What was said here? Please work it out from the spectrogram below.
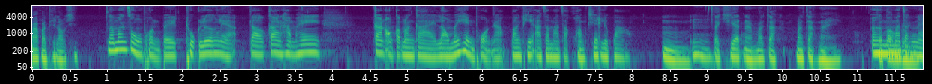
มากกว่าที่เราคิด แล้วมันส่งผลไปทุกเรื่องเลยอะแล้วการทำให้การออกกำลังกายเราไม่เห็นผลอะบางทีอาจจะมาจากความเครียดหรือเปล่า อืมอืมแต่เครียดนะมาจากมาจากไหนเออก็ต้มัอนงมาจากดูไหน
